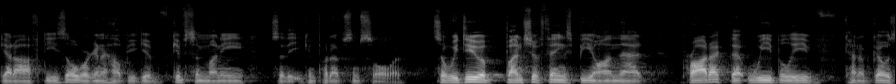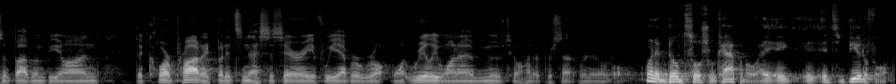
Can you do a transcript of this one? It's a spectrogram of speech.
get off diesel. We're going to help you give, give some money so that you can put up some solar. So we do a bunch of things beyond that product that we believe kind of goes above and beyond the core product, but it's necessary if we ever really want to move to 100% renewable. When it builds social capital, it's beautiful.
